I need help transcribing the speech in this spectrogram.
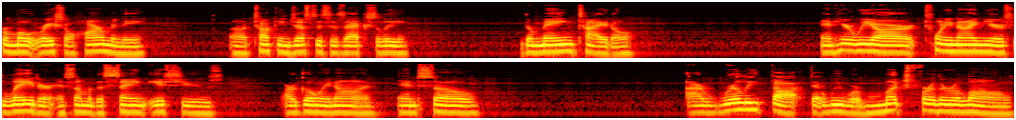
Promote Racial Harmony. Uh, Talking Justice is actually the main title. And here we are 29 years later, and some of the same issues are going on. And so I really thought that we were much further along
